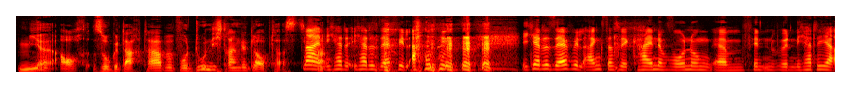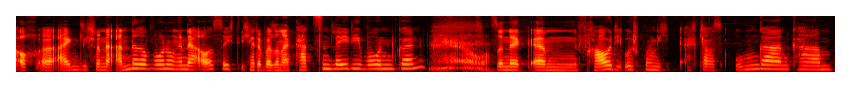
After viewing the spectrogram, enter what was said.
mir auch so gedacht habe, wo du nicht dran geglaubt hast. Nein, ah. ich hatte, ich hatte sehr viel Angst. ich hatte sehr viel Angst, dass wir keine Wohnung ähm, finden würden. Ich hatte ja auch äh, eigentlich schon eine andere Wohnung in der Aussicht. Ich hätte bei so einer Katzenlady wohnen können. Ja. So eine ähm, Frau, die ursprünglich, ich glaube, aus Ungarn kam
